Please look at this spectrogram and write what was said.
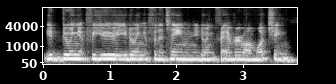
you're doing it for you, you're doing it for the team, and you're doing it for everyone watching.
